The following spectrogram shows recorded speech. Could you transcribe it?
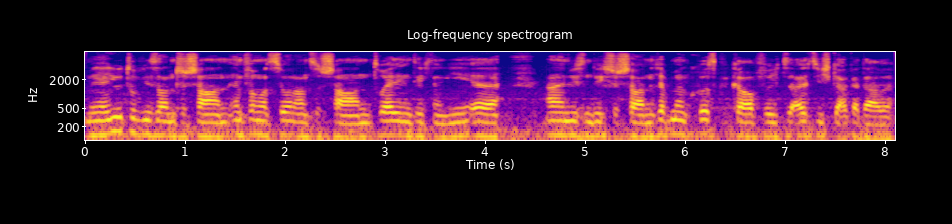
mir YouTube-Videos anzuschauen, Informationen anzuschauen, Trading-Technologie, äh, Analysen durchzuschauen. Ich habe mir einen Kurs gekauft, wo ich das alles durchgeackert habe.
